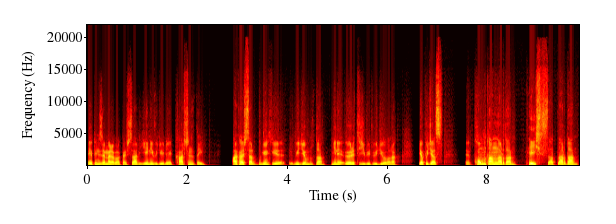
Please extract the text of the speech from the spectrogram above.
Hepinize merhaba arkadaşlar. Yeni video ile karşınızdayım. Arkadaşlar bugünkü videomuzda yine öğretici bir video olarak yapacağız. E, Komutanlardan, teçhizatlardan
